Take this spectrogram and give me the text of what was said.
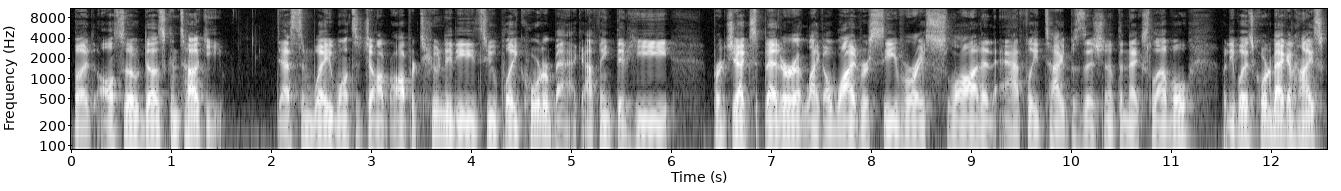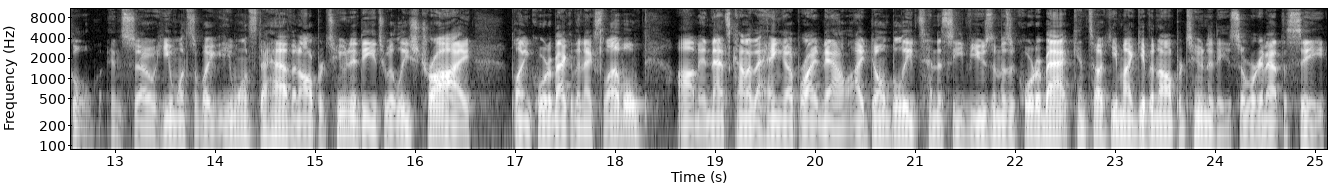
but also does Kentucky. Destin Wade wants a job opportunity to play quarterback. I think that he projects better at like a wide receiver, a slot, an athlete type position at the next level. But he plays quarterback in high school, and so he wants to play. He wants to have an opportunity to at least try playing quarterback at the next level. Um, and that's kind of the hang up right now. I don't believe Tennessee views him as a quarterback. Kentucky might give an opportunity, so we're gonna have to see.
